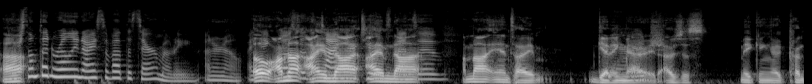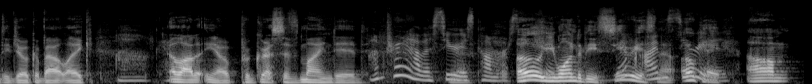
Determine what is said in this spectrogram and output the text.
Uh, There's something really nice about the ceremony. I don't know. I oh, think I'm not. I am not. I am not. I'm not anti getting Marriage. married. I was just making a cunty joke about like Oh, okay. a lot of you know progressive minded. I'm trying to have a serious conversation. Oh, you wanted to be serious yeah, now? Serious. Okay. Um,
